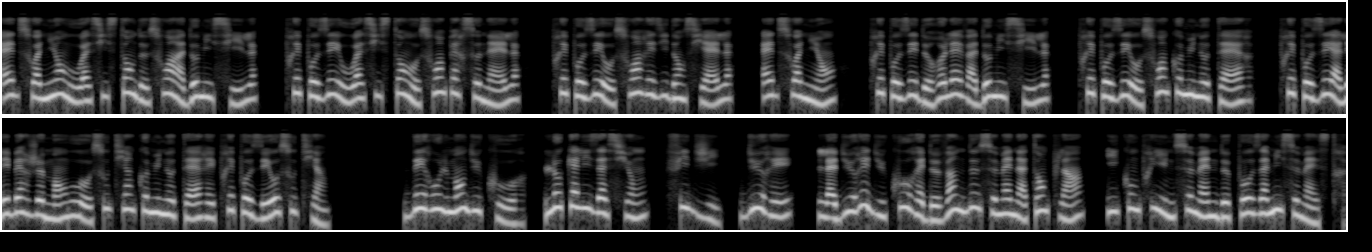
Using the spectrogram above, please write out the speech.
aide-soignant ou assistant de soins à domicile, préposé ou assistant aux soins personnels, préposé aux soins résidentiels, aide-soignant, préposé de relève à domicile, préposé aux soins communautaires, préposé à l'hébergement ou au soutien communautaire et préposé au soutien. Déroulement du cours. Localisation, Fidji. Durée. La durée du cours est de 22 semaines à temps plein, y compris une semaine de pause à mi-semestre.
